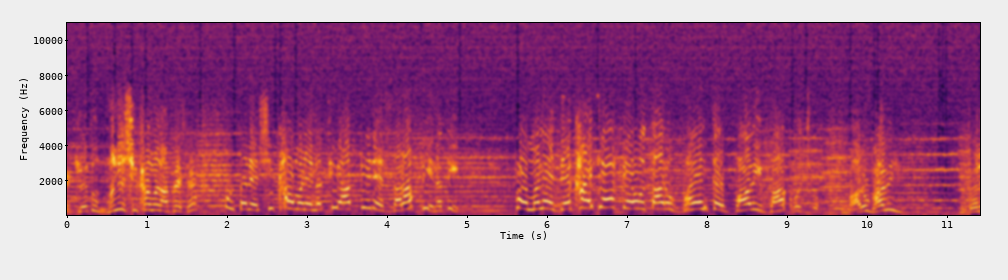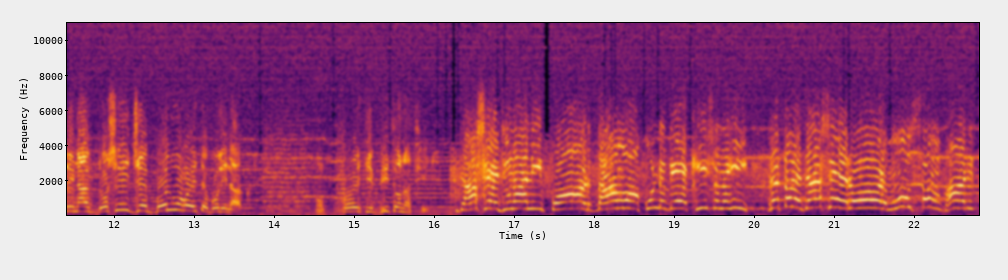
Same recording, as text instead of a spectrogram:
એટલે તું મને શિખામણ આપે છે? હું તને શિખામણે નથી આપતી ને સરાપતી નથી. પણ મને દેખાય છે કે હું તારું ભયંકર ભાવિ ભાખું છું. મારું ભાવિ? બોલી નાખ દોશી જે બોલવું હોય તે બોલી નાખ હું કોઈથી બીતો નથી. જાશે જુનાની પોળ દામો કુંડ બે ખીસ નહીં. રતન જાશે રોડ મું સંભાળિત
